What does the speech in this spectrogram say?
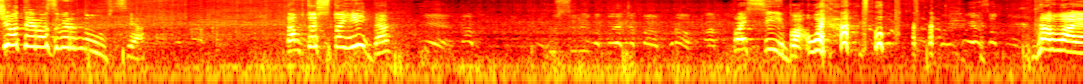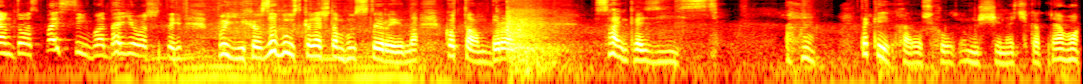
Чого ти розвернувся? Там хтось стоїть, так? Да? Спасибо. Ой, Антон. Давай, Антон, спасибо, даєш ти. Поїхав. Забув сказати, що там густерина. Котам брат. Санька з'їсть. Такий хороший мужчиночка. Прямо.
